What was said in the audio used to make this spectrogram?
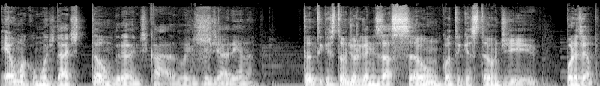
é uma comodidade tão grande, cara, do MTG. Arena. Tanto em questão de organização, quanto em questão de. Por exemplo,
